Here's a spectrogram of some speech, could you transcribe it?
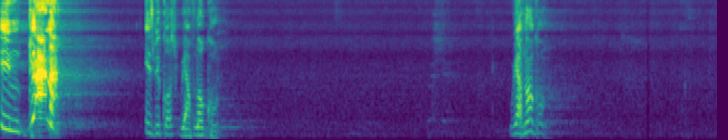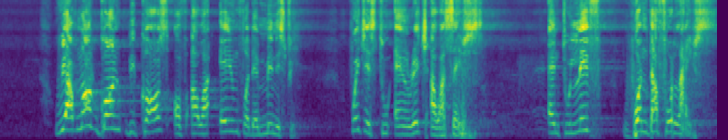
in Ghana, is because we have not gone. We have not gone. We have not gone because of our aim for the ministry, which is to enrich ourselves and to live wonderful lives.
